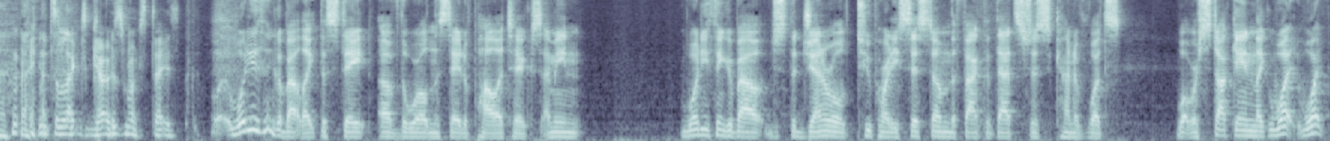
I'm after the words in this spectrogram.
intellect goes most days. Wh- What do you think about like the state of the world and the state of politics? I mean, what do you think about just the general two-party system, the fact that that's just kind of what's what we're stuck in? Like what what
